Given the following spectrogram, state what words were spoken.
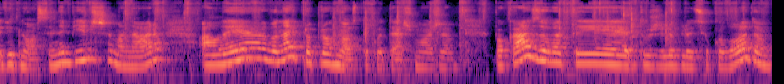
відносини більше, Манара, але вона і про прогностику теж може показувати. Дуже люблю цю колоду.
